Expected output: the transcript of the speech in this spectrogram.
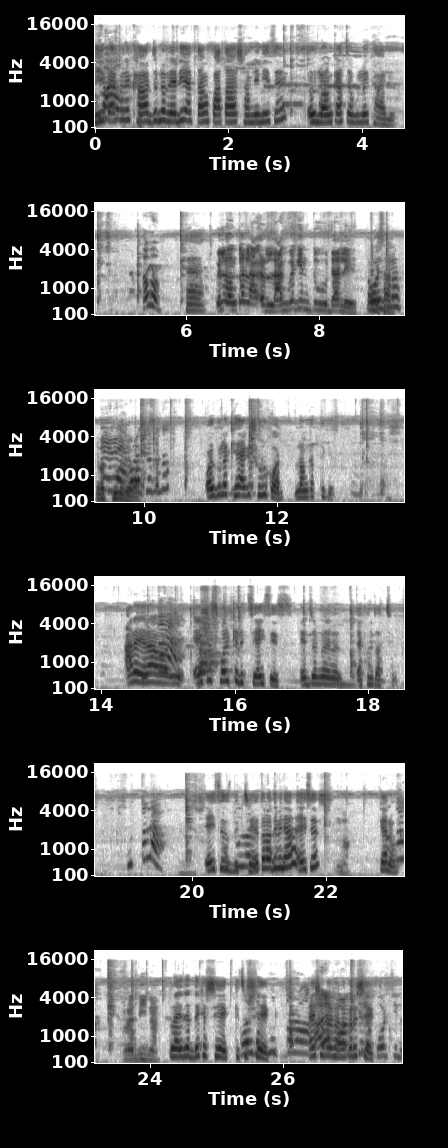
দীপ এখন খাওয়ার জন্য রেডি আর তাও পাতা সামনে নিয়েছে ওই লঙ্কা আছে ওগুলোই খাওয়াবে হ্যাঁ ওই লঙ্কা লাগবে কিন্তু ডালে ওইগুলো খেয়ে আগে শুরু কর লঙ্কার থেকে আরে এরা এইচএস পরীক্ষা দিচ্ছে এইচএস। এর জন্য এখন যাচ্ছে। এইচএস দিচ্ছে। তোরা দিবি না এইচএস? না। কেন? তোরা এদের দেখে শেখ কিছু শেখ। এই সবাই ভালো করে শেখ। করছিল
